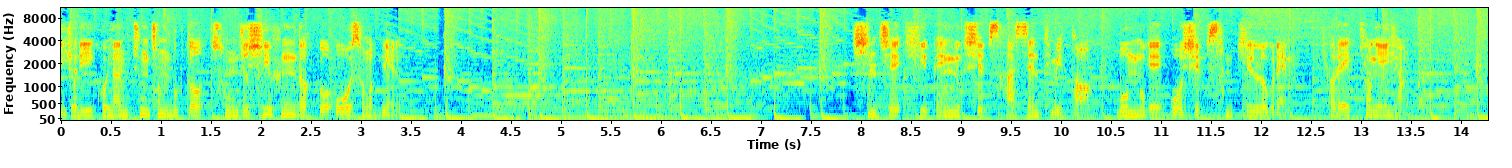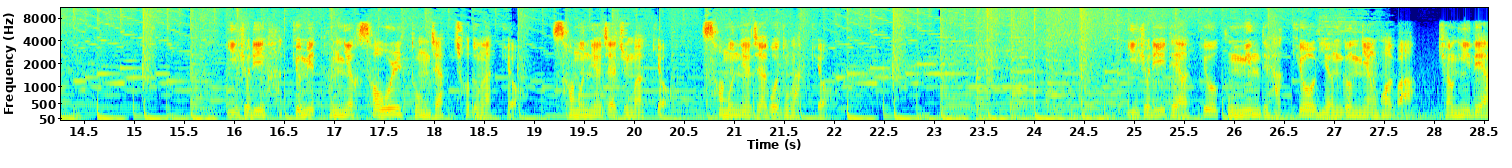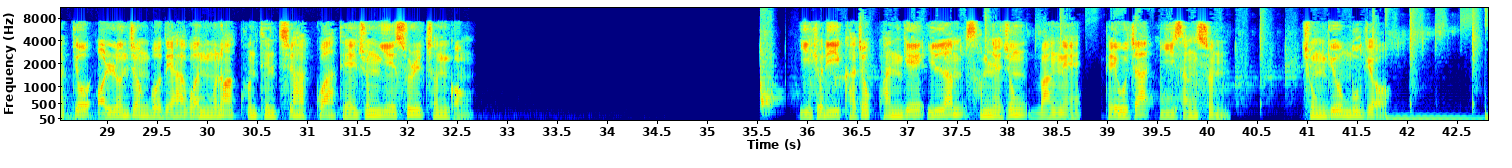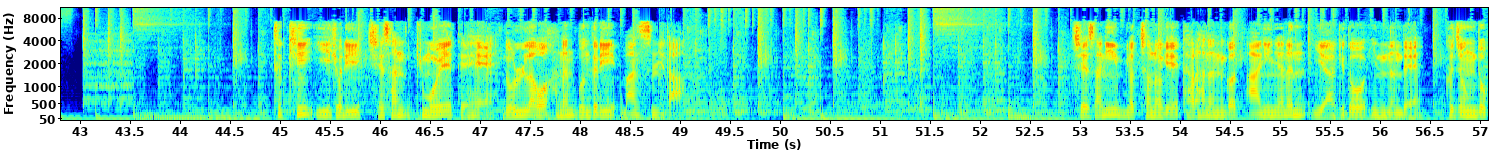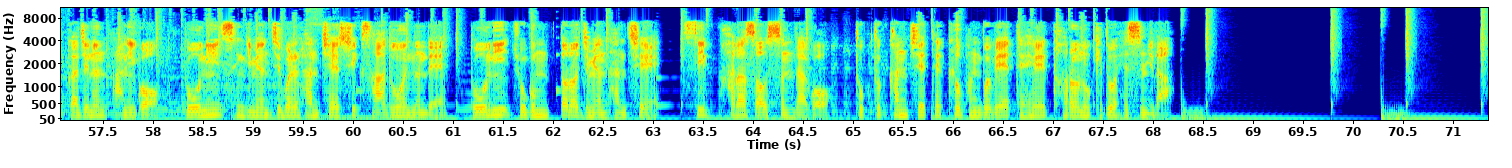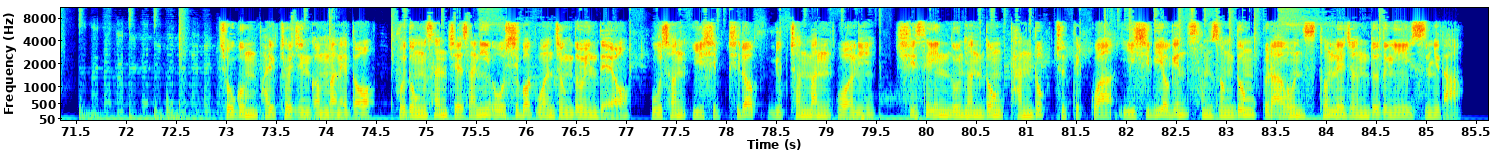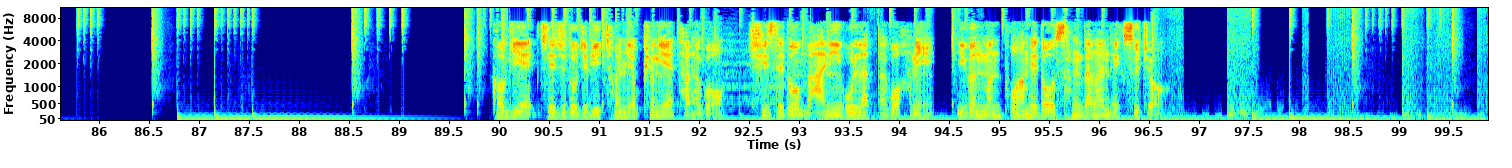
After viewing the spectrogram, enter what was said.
이효리 고향 충청북도 청주시 흥덕구 오성읍 1 신체 키 164cm, 몸무게 53kg, 혈액형의 형. 이효리 학교 및 학력 서울 동작초등학교, 서문여자중학교, 서문여자고등학교. 이효리 대학교 국민대학교 연극영화과, 경희대학교 언론정보대학원 문화콘텐츠학과 대중예술 전공. 이효리 가족관계 일남 3녀 중 막내, 배우자 이상순. 종교 무교. 특히 이효리 재산 규모에 대해 놀라워하는 분들이 많습니다. 재산이 몇천억에 달하는 것 아니냐는 이야기도 있는데 그 정도까지는 아니고 돈이 생기면 집을 한 채씩 사두었는데 돈이 조금 떨어지면 한 채 씩 팔아서 쓴다고 독특한 재테크 방법에 대해 털어놓기도 했습니다. 조금 밝혀진 것만 해도 부동산 재산이 50억 원 정도인데요. 우선 27억 6천만 원이 시세인 논현동 단독주택과 22억인 삼성동 브라운스톤 레전드 등이 있습니다. 거기에 제주도 집이 천여 평에 달하고 시세도 많이 올랐다고 하니 이것만 포함해도 상당한 액수죠.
